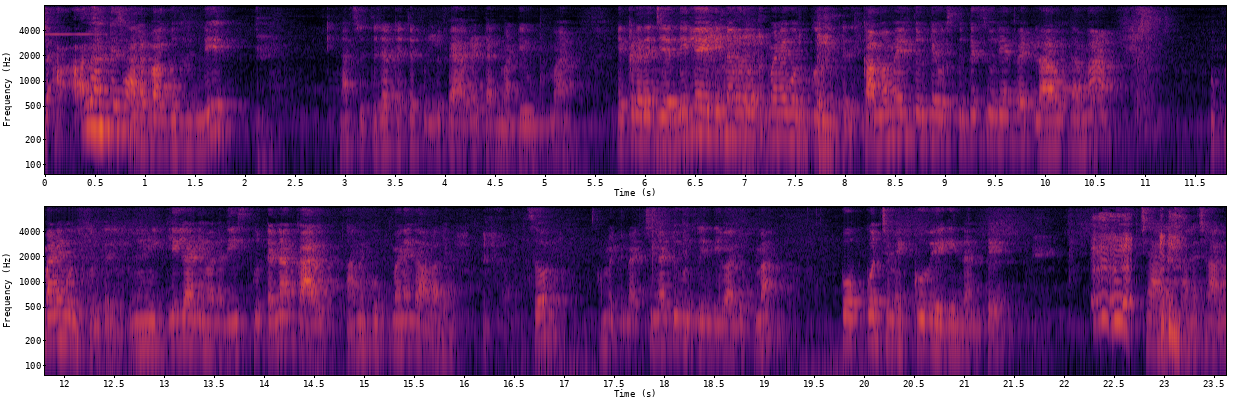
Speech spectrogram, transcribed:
చాలా అంటే చాలా బాగా కుదిరింది. మా శృతుజాకి అయితే ఫుల్ ఫేవరెట్ అనమాట ఈ ఉప్మా. ఎక్కడైనా జర్నీలో వెళ్ళినా కూడా ఉప్మానే కొనుక్కొని ఉంటుంది ఖమ్మం వెళ్తుంటే వస్తుంటే సూర్యాపేటలో ఆగుతామా ఉప్మానే కొనుక్కుంటుంది. నేను ఇడ్లీ కానీ ఏమైనా తీసుకుంటానా? కాదు. ఆమెకు ఉప్మానే కావాలి. సో ఆమెకు నచ్చినట్టు కుదిరింది వాళ్ళ ఉప్మా. పోపు కొంచెం ఎక్కువ వేగింది అంతే చాలా చాలా చాలా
